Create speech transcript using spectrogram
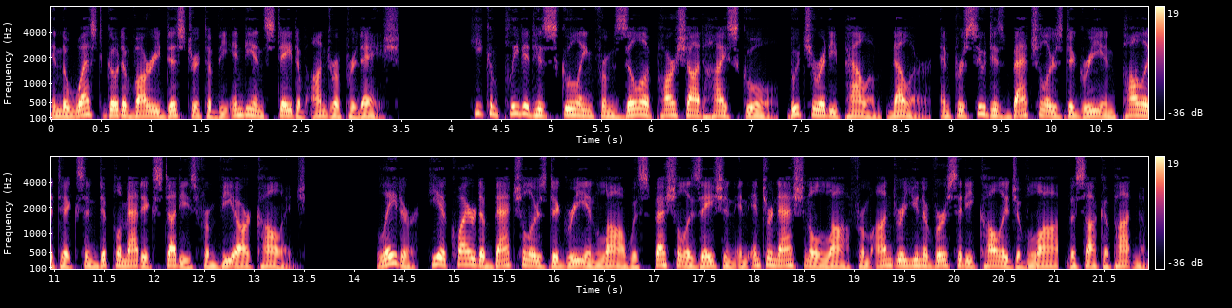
in the West Godavari district of the Indian state of Andhra Pradesh. He completed his schooling from Zilla Parshad High School, Buchireddy Palam Nellore, and pursued his bachelor's degree in politics and diplomatic studies from VR College. Later, he acquired a bachelor's degree in law with specialization in international law from Andhra University College of Law, Visakhapatnam.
